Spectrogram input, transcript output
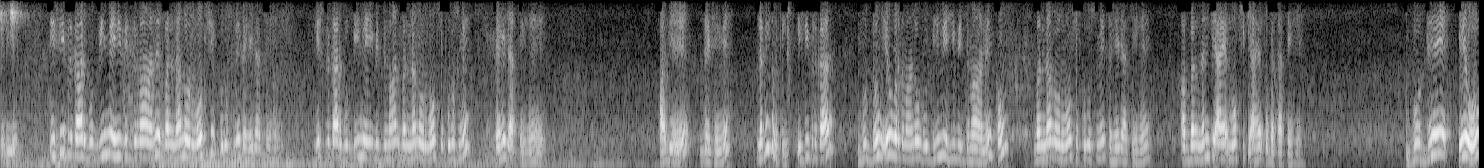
चलिए। इसी प्रकार बुद्धि में ही विद्यमान बंधन और मोक्ष पुरुष में कहे जाते हैं। इस प्रकार बुद्धि में ही विद्यमान बंधन और मोक्ष पुरुष में कहे जाते हैं। आगे देखेंगे। लगी पंक्ति इसी प्रकार बुद्धो एवं वर्तमानो बुद्धि में ही विद्यमान है कौन? बंधन और मोक्ष पुरुष में कहे जाते हैं। अब बंधन क्या है, मोक्ष क्या है तो बताते हैं। बुद्धे एवं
